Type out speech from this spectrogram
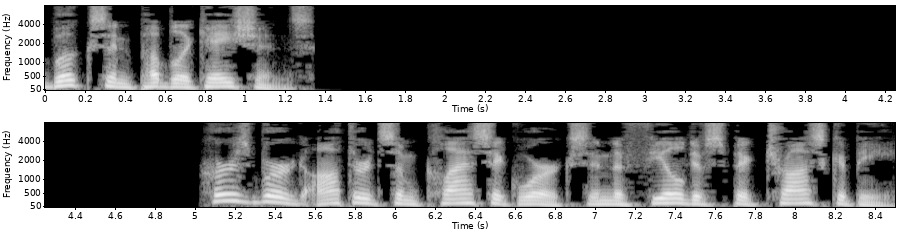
Books and publications. Herzberg authored some classic works in the field of spectroscopy,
